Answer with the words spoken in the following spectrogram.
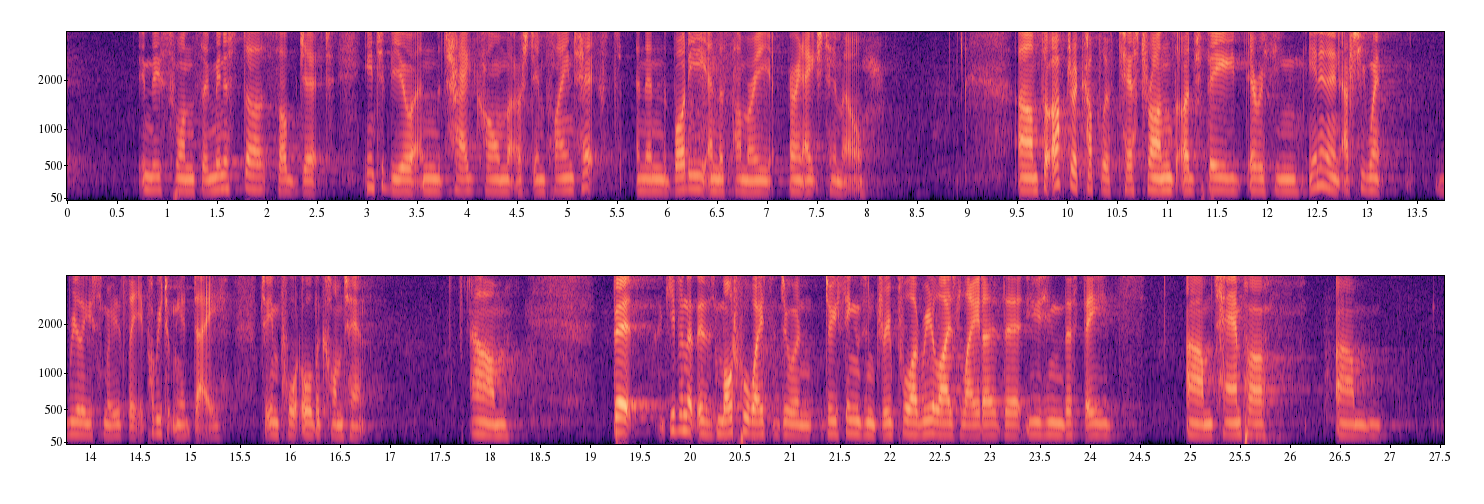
in this one, so minister, subject, interviewer, and the tag column are just in plain text, and then the body and the summary are in HTML. Um, so after a couple of test runs, I'd feed everything in, and it actually went really smoothly. It probably took me a day to import all the content. Um, but given that there's multiple ways to do, and do things in Drupal, I realised later that using the feeds um, tamper um,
